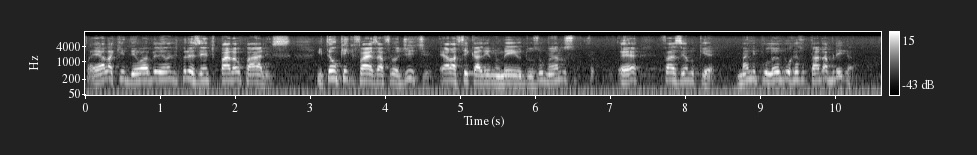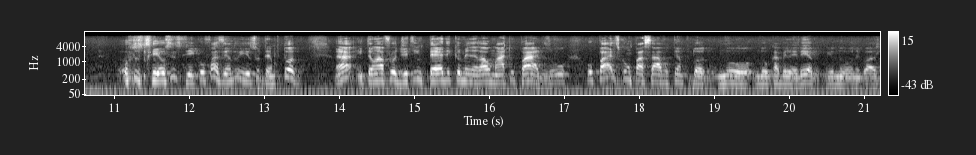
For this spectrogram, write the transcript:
Foi ela que deu a Helena de presente para o Paris. Então o que, que faz a Afrodite? Ela fica ali no meio dos humanos, é, fazendo o quê? Manipulando o resultado da briga. Os deuses ficam fazendo isso o tempo todo. Né? Então a Afrodite impede que o Menelau mate o Paris. O, o Paris, como passava o tempo todo no, no cabeleireiro e no negócio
